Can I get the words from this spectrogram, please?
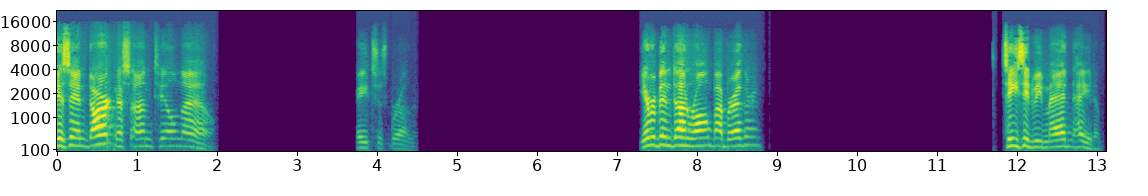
is in darkness until now. Hates his brother. You ever been done wrong by brethren? It's easy to be mad and hate them.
